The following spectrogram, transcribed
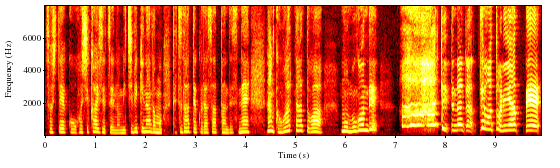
そしてこう星解説への導きなども手伝ってくださったんですね。なんか終わった後は、もう無言で、あーって言ってなんか手を取り合って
